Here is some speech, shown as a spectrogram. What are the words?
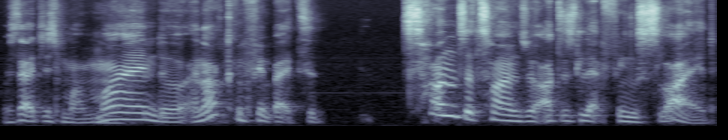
Was that just my mind? Or and I can think back to tons of times where I just let things slide.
